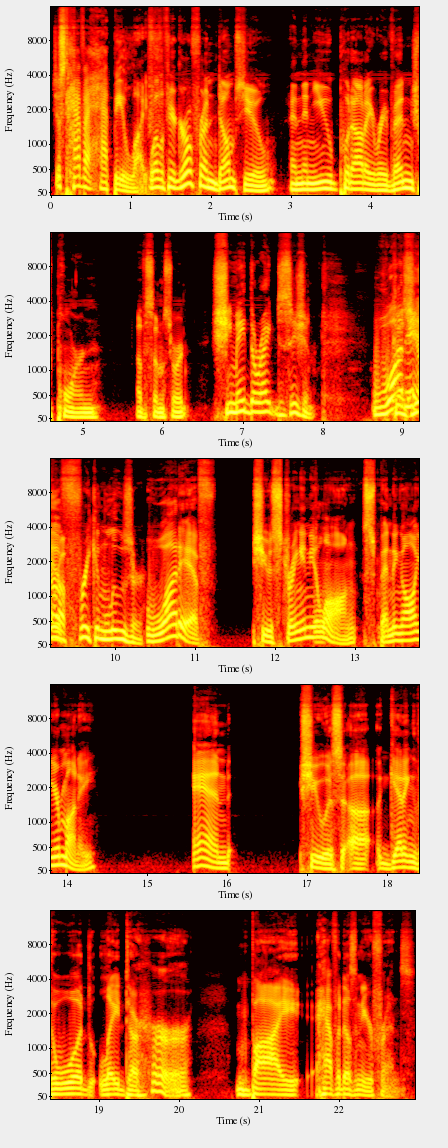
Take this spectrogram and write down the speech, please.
Just have a happy life. Well, if your girlfriend dumps you and then you put out a revenge porn of some sort, she made the right decision what if you're a freaking loser. what if she was stringing you along, spending all your money, and she was uh, getting the wood laid to her by half a dozen of your friends?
